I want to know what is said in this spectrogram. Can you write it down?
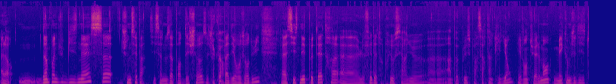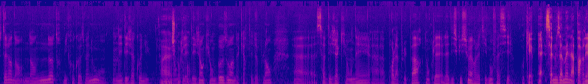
Alors, d'un point de vue business, je ne sais pas si ça nous apporte des choses. Je ne peux pas dire aujourd'hui, euh, si ce n'est peut-être euh, le fait d'être pris au sérieux euh, un peu plus par certains clients, éventuellement. Mais comme je disais tout à l'heure, dans, dans notre microcosme à nous, on, on est déjà connu. Ouais, donc, les, des gens qui ont besoin de cartes et de plans savent déjà qui on est pour la plupart. Donc, la, la discussion est relativement facile. Ok. Eh, Ça nous amène à parler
